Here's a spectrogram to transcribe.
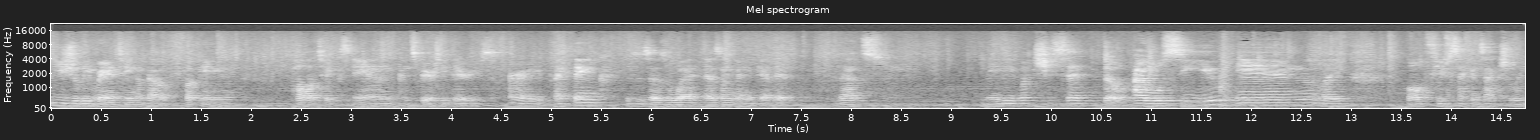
usually ranting about fucking politics and conspiracy theories. Alright, I think this is as wet as I'm gonna get it. That's maybe what she said. So I will see you in like, well, a few seconds actually.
